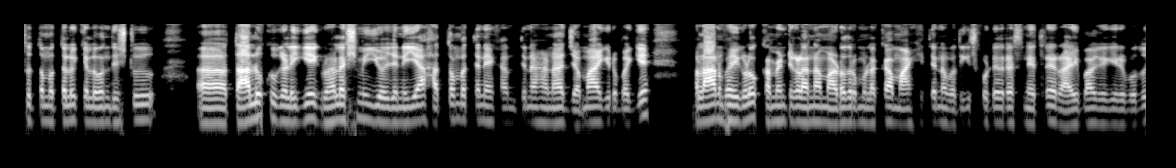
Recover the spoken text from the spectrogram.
ಸುತ್ತಮುತ್ತಲು ಕೆಲವೊಂದಿಷ್ಟು ತಾಲೂಕುಗಳಿಗೆ ಗೃಹಲಕ್ಷ್ಮಿ ಯೋಜನೆಯ ಹತ್ತೊಂಬತ್ತನೇ ಕಂತಿನ ಹಣ ಜಮಾ ಆಗಿರೋ ಬಗ್ಗೆ ಫಲಾನುಭವಿಗಳು ಕಮೆಂಟ್ ಗಳನ್ನ ಮಾಡೋದ್ರ ಮೂಲಕ ಮಾಹಿತಿಯನ್ನು ಒದಗಿಸಿಕೊಟ್ಟಿದ್ದಾರೆ. ಸ್ನೇಹಿತರೆ ರಾಯಬಾಗ್ ಆಗಿರ್ಬೋದು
